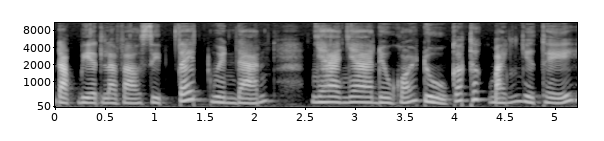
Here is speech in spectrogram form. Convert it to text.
Đặc biệt là vào dịp Tết Nguyên đán, nhà nhà đều gói đủ các thức bánh như thế.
